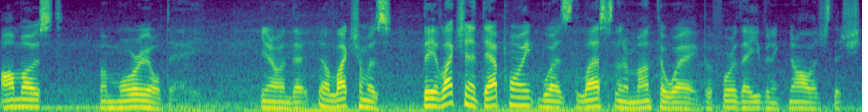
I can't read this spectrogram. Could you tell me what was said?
almost Memorial Day. You know, and the election was the election at that point was less than a month away before they even acknowledged that she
